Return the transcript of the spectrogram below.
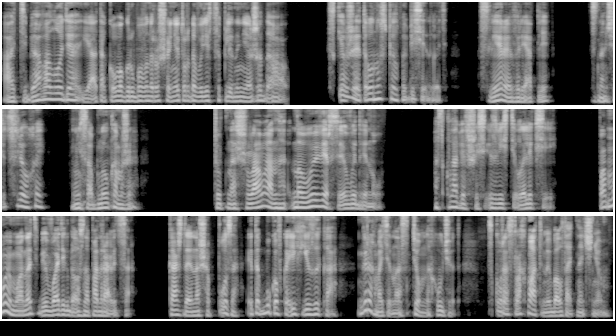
а от тебя, Володя, я такого грубого нарушения трудовой дисциплины не ожидал. С кем же это он успел побеседовать? С Лерой вряд ли. Значит, с Лёхой. Не с обмылком же. Тут наш Вован новую версию выдвинул. Осклабившись, известил Алексей. «По-моему, она тебе, Вадик, должна понравиться. Каждая наша поза — это буковка их языка. Грамоте нас темных учат. Скоро с лохматыми болтать начнем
